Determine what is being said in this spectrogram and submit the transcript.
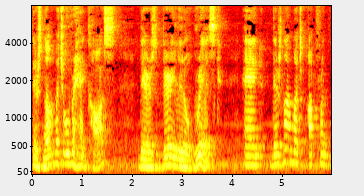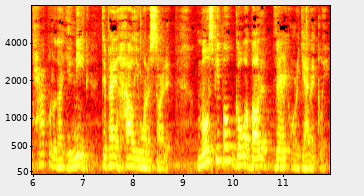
There's not much overhead costs there's very little risk, and there's not much upfront capital that you need, depending how you want to start it. Most people go about it very organically.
